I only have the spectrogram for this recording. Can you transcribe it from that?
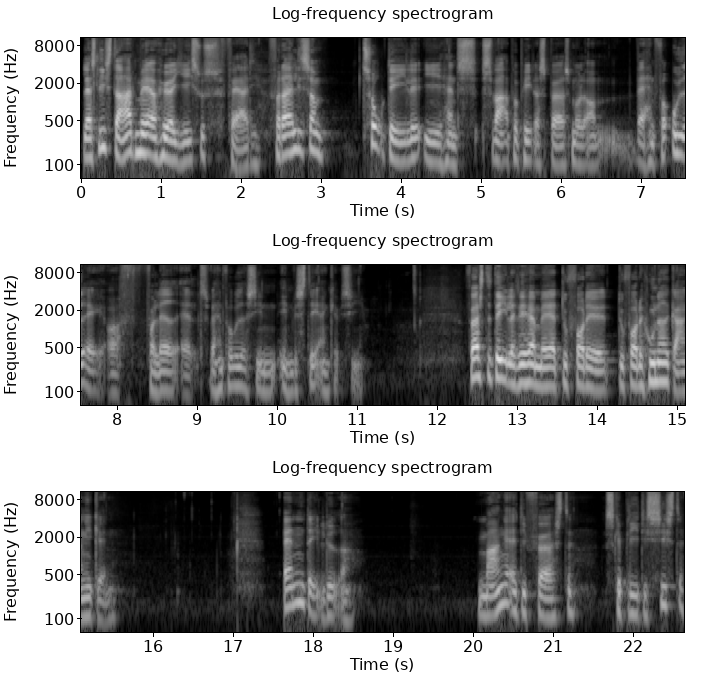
Lad os lige starte med at høre Jesus færdig, for der er ligesom to dele i hans svar på Peters spørgsmål om, hvad han får ud af at forlade alt, hvad han får ud af sin investering, kan vi sige. Første del er det her med, at du får det, du får det 100 gange igen. Anden del lyder, mange af de første skal blive de sidste,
